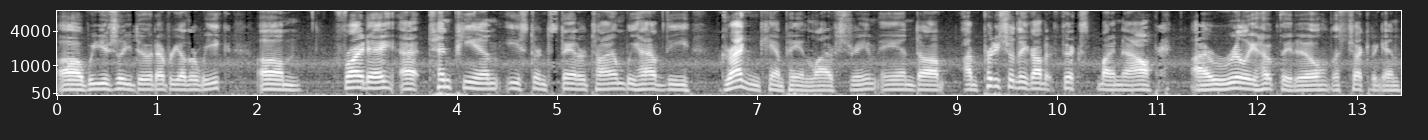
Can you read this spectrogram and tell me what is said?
Uh, we usually do it every other week. Um, Friday at 10 p.m. Eastern Standard Time, we have the Dragon campaign live stream, and uh, I'm pretty sure they got it fixed by now. I really hope they do. Let's check it again.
